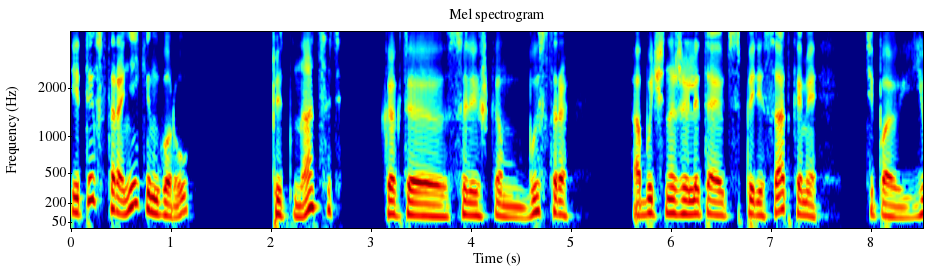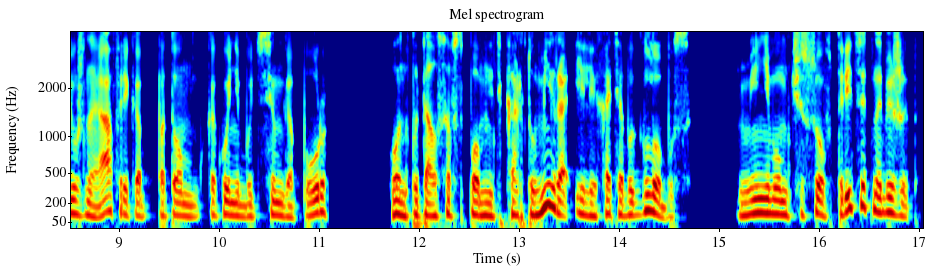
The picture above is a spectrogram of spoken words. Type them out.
и ты в стороне кенгуру». «15? Как-то слишком быстро. Обычно же летают с пересадками, типа Южная Африка, потом какой-нибудь Сингапур». Он пытался вспомнить карту мира или хотя бы глобус. Минимум часов 30 набежит.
